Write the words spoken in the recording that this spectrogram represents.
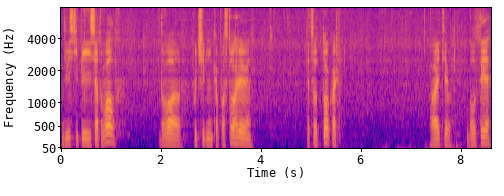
250 вал, два почіпника по 100 гривень, 500 токар, гайки, болти,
